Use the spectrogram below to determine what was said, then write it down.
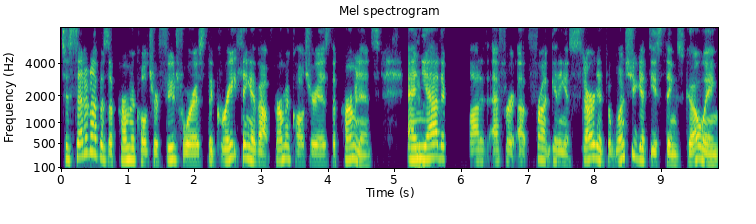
to set it up as a permaculture food forest the great thing about permaculture is the permanence and yeah, there's a lot of effort up front getting it started but once you get these things going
